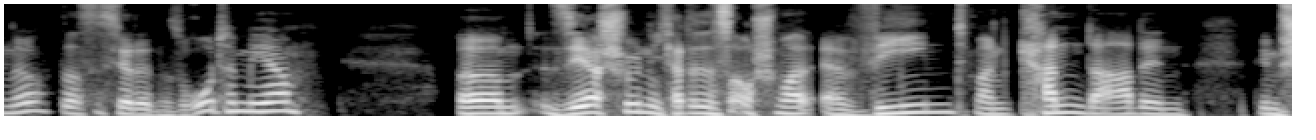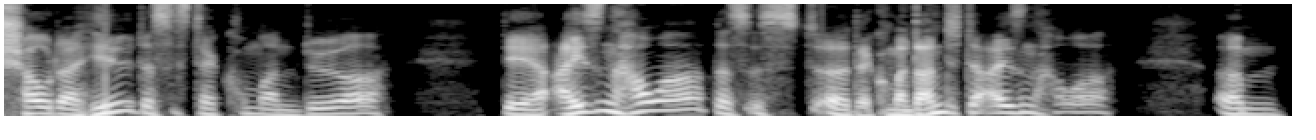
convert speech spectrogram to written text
ne? Das ist ja dann das Rote Meer. Ähm, sehr schön. Ich hatte das auch schon mal erwähnt. Man kann da den, dem Schauder Hill, das ist der Kommandeur der Eisenhower, das ist äh, der Kommandant der Eisenhower. Ähm,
